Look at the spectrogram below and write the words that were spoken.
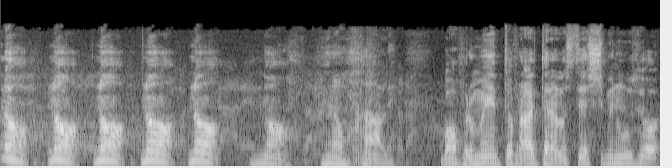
No, no, no, no, no, no, meno male. Boh, per un momento, fra l'altro era lo stesso minuto,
